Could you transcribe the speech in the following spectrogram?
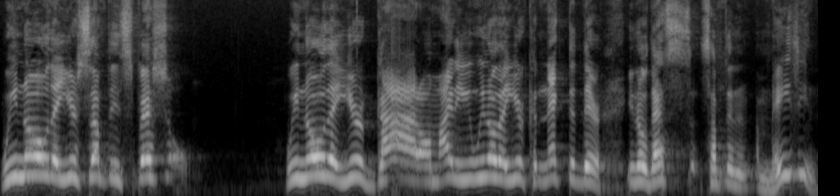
We know that you're something special. We know that you're God Almighty. We know that you're connected there. You know, that's something amazing.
